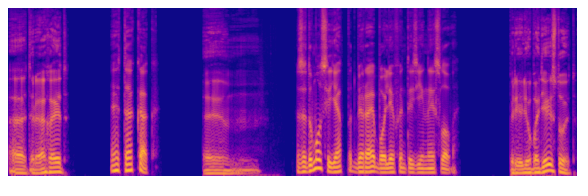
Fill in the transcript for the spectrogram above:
А трахает? Это как?» Эм... Задумался я, подбирая более фэнтезийное слово. Прелюбодействует?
